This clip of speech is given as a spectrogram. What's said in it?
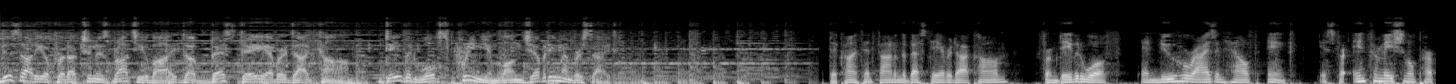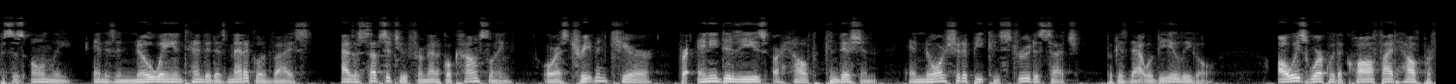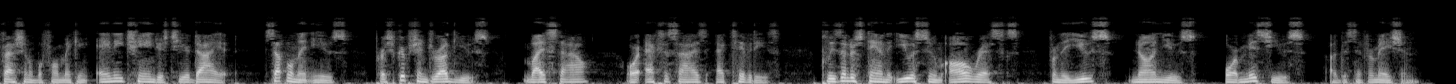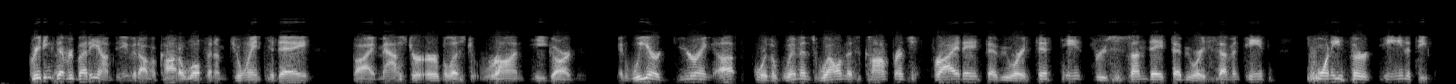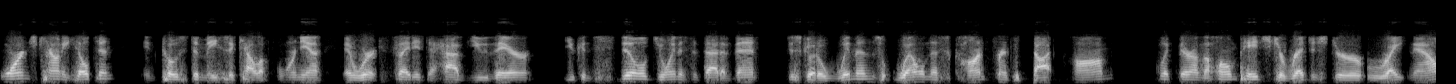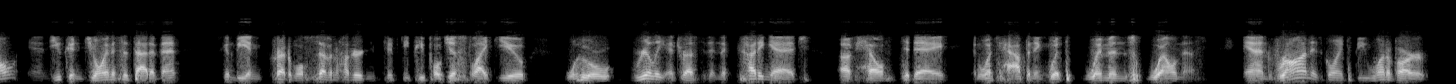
This audio production is brought to you by thebestdayever.com, David Wolfe's premium longevity member site. The content found on thebestdayever.com from David Wolfe and New Horizon Health Inc. is for informational purposes only and is in no way intended as medical advice, as a substitute for medical counseling, or as treatment cure for any disease or health condition, and nor should it be construed as such because that would be illegal. Always work with a qualified health professional before making any changes to your diet, supplement use, prescription drug use, lifestyle, or exercise activities. Please understand that you assume all risks from the use, non-use, or misuse of this information. Greetings, everybody. I'm David Avocado Wolfe, and I'm joined today by Master Herbalist Ron Teeguarden. And we are gearing up for the Women's Wellness Conference Friday, February 15th through Sunday, February 17th. 2013 at the Orange County Hilton in Costa Mesa, California, and we're excited to have you there. You can still join us at that event. Just go to womenswellnessconference.com. Click there on the homepage to register right now, and you can join us at that event. It's going to be incredible 750 people just like you who are really interested in the cutting edge of health today and what's happening with women's wellness. And Ron is going to be one of our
